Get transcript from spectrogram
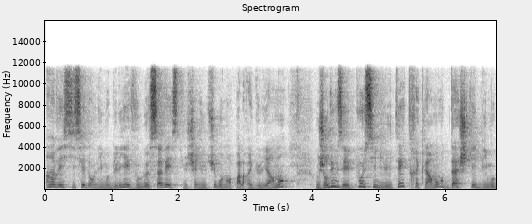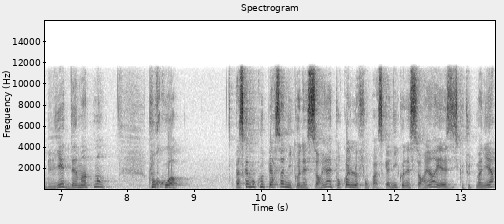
investissez dans l'immobilier. Vous le savez, c'est une chaîne YouTube, on en parle régulièrement. Aujourd'hui, vous avez possibilité très clairement d'acheter de l'immobilier dès maintenant. Pourquoi? Parce que beaucoup de personnes n'y connaissent rien. Et pourquoi elles ne le font pas? Parce qu'elles n'y connaissent rien et elles se disent que de toute manière,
